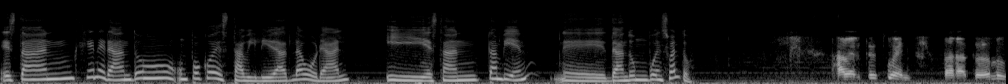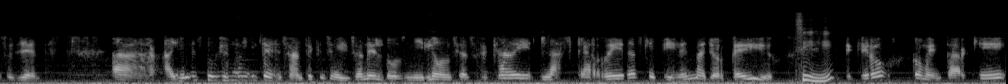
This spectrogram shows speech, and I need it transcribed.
están generando un poco de estabilidad laboral y están también eh, dando un buen sueldo? A ver, te cuento para todos los oyentes. Ah, hay un estudio muy interesante que se hizo en el 2011 acerca de las carreras que tienen mayor pedido. Sí. Te quiero comentar que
